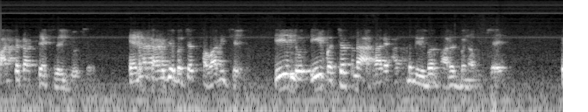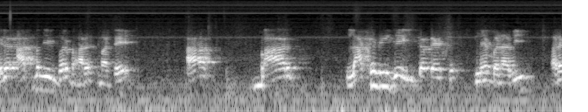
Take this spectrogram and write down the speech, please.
પાંચ ટકા ટેક્સ રહી ગયો છે. એના કારણે જે બચત થવાની છે, એ એ બચતના આધારે આત્મનિર્ભર ભારત બનાવવું છે. એટલે આત્મનિર્ભર ભારત માટે આ બાર લાખની જે ઇન્કમ ટેક્સ સ્લેબ બનાવી અને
